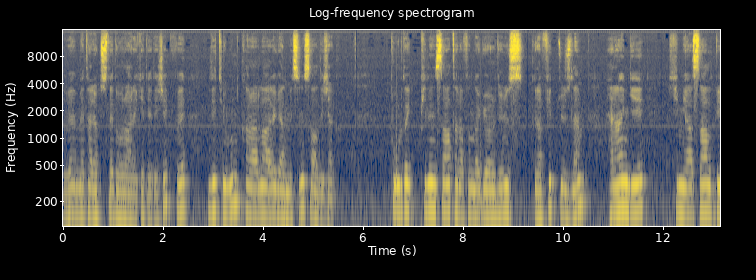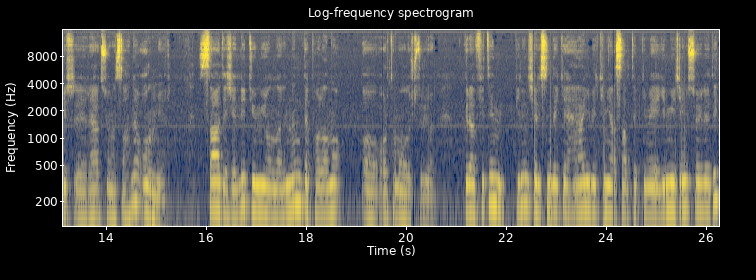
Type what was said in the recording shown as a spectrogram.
ve metal oksite doğru hareket edecek ve lityumun kararlı hale gelmesini sağlayacak. Burada pilin sağ tarafında gördüğünüz grafit düzlem herhangi kimyasal bir e, reaksiyona sahne olmuyor. sadece lityum iyonlarının depolama ortamı oluşturuyor. Grafitin pilin içerisindeki herhangi bir kimyasal tepkimeye girmeyeceğini söyledik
